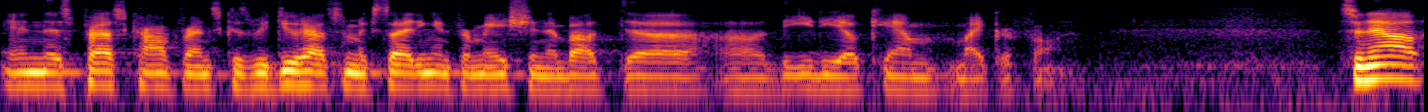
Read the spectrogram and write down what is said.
in this press conference because we do have some exciting information about uh, uh, the EDL cam microphone. So now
